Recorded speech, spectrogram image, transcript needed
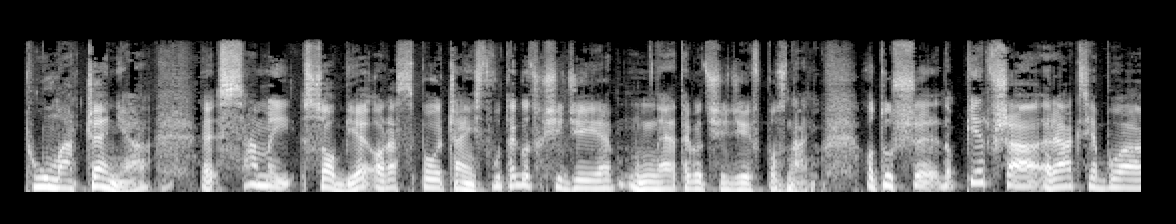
tłumaczenia samej sobie oraz społeczeństwu tego, co się dzieje, tego, co się dzieje w Poznaniu. Otóż no, pierwsza reakcja była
